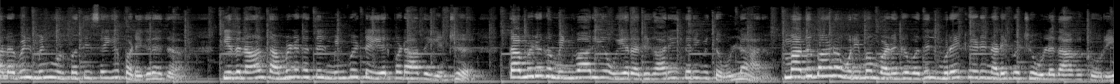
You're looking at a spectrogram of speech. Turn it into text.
அளவில் மின் உற்பத்தி செய்யப்படுகிறது. இதனால் தமிழகத்தில் மின்வெட்டு ஏற்படாது என்று தமிழக மின்வாரிய உயர் அதிகாரி தெரிவித்துள்ளார். மதுபான உரிமம் வழங்குவதில் முறைகேடு நடைபெற்று உள்ளதாக கூறி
